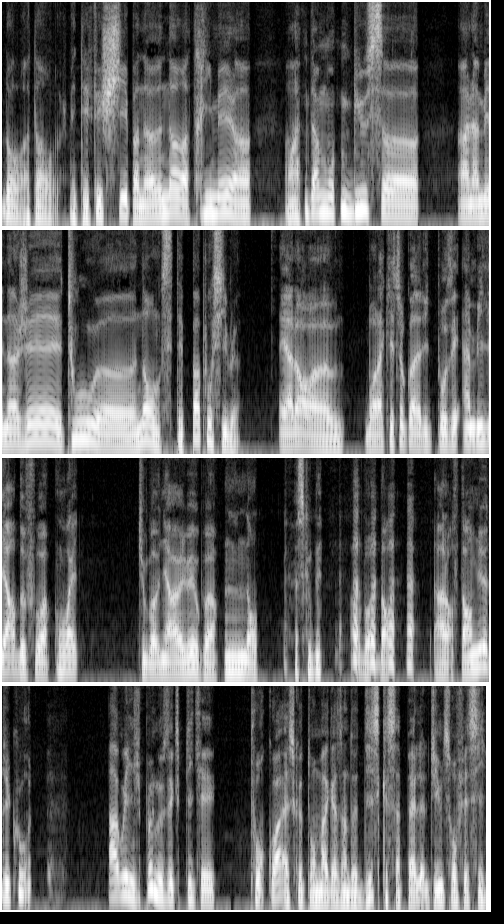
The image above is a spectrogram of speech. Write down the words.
Non, attends, je m'étais fait chier pendant un an à trimer là, dans mon bus, euh, à l'aménager et tout. euh, non, c'était pas possible. Et alors, euh, bon, la question qu'on a dû te poser un milliard de fois, Ouais, tu me vois venir arriver ou pas? Non. Que... Ah bon, non. Alors, tant mieux du coup. Ah oui, je peux nous expliquer pourquoi est-ce que ton magasin de disques s'appelle Jim's Prophecy?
